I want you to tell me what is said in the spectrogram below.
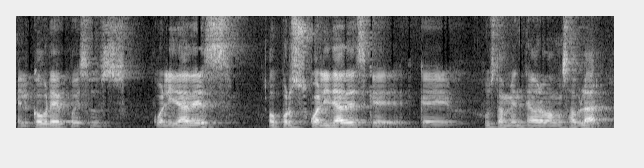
El cobre, pues, sus cualidades, o por sus cualidades que, que justamente ahora vamos a hablar,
